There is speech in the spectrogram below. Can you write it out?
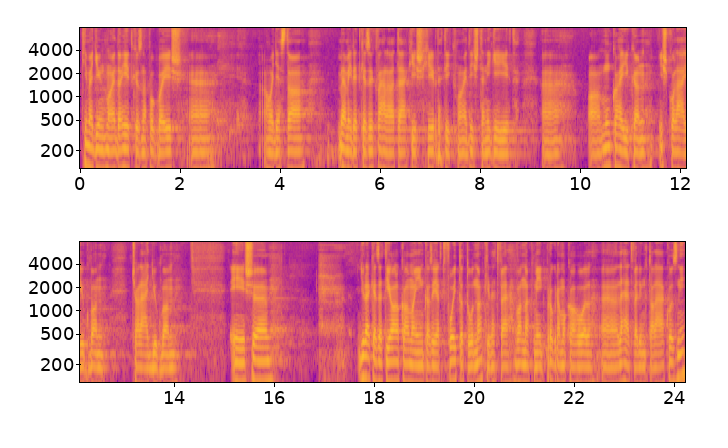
kimegyünk majd a hétköznapokba is, eh, ahogy ezt a beméretkezők vállalták is, hirdetik majd Isten igéjét eh, a munkahelyükön, iskolájukban, családjukban. És gyülekezeti alkalmaink azért folytatódnak, illetve vannak még programok, ahol eh, lehet velünk találkozni.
